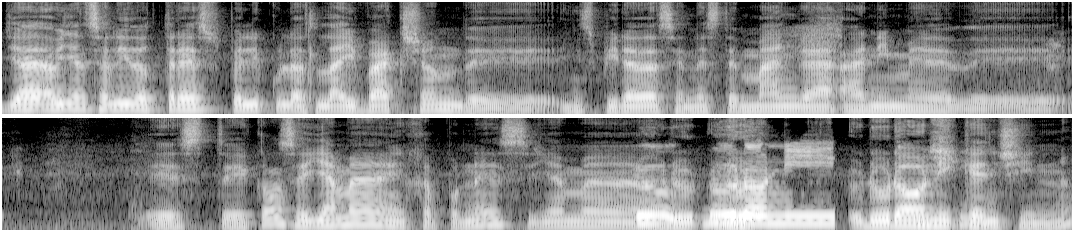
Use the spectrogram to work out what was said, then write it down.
ya habían salido tres películas live action de inspiradas en este manga anime de este ¿cómo se llama en japonés? Se llama Ru- Ru- Ru- Rurouni Rurouni Kenshin. ¿no?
